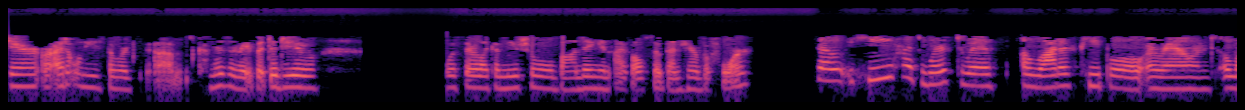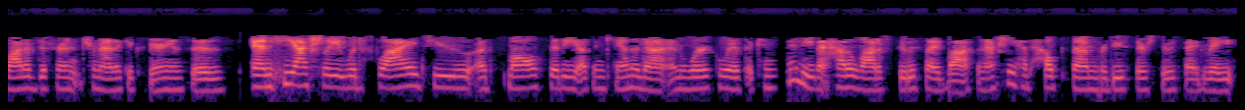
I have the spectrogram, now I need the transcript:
share, or I don't want to use the word um, commiserate, but did you, was there like a mutual bonding and I've also been here before? So he has worked with a lot of people around a lot of different traumatic experiences. And he actually would fly to a small city up in Canada and work with a community that had a lot of suicide loss and actually had helped them reduce their suicide rate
